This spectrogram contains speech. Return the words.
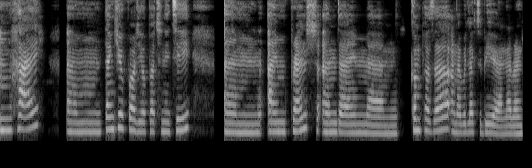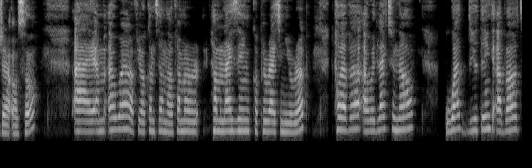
Um, hi. Um, thank you for the opportunity. Um, I'm French and I'm um, composer and I would like to be an arranger also. I am aware of your concern of harmonizing copyright in Europe. However, I would like to know what do you think about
